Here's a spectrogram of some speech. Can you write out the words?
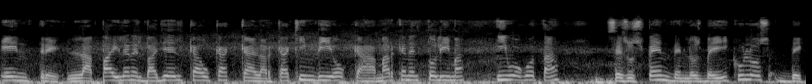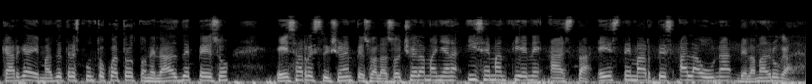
entre La Paila en el Valle del Cauca, Calarcá, Quindío, Cajamarca en el Tolima y Bogotá Se suspenden los vehículos de carga de más de 3.4 toneladas de peso. Esa restricción empezó a las 8 de la mañana y se mantiene hasta este martes a la 1 de la madrugada.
